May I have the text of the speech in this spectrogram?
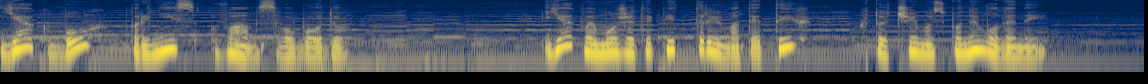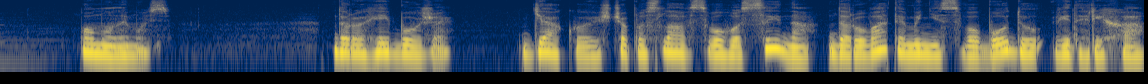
Як Бог приніс вам свободу? Як ви можете підтримати тих, хто чимось поневолений? Помолимось. Дорогий Боже, дякую, що послав свого Сина дарувати мені свободу від гріха.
